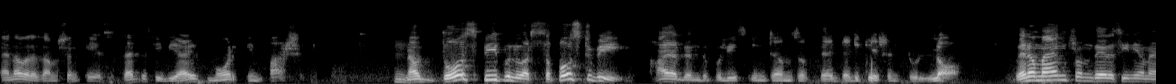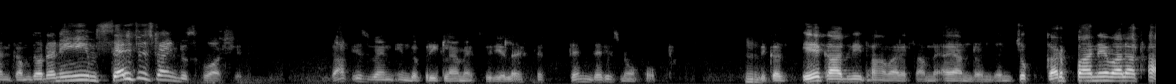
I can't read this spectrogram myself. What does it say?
and our assumption is that the CBI is more impartial. Now, those people who are supposed to be higher than the police in terms of their dedication to law, when a man from there, a senior man, comes out and he himself is trying to squash it, that is when in the pre-climax we realize that then there is no hope. Hmm. Because एक आदमी था हमारे सामने अयान रंजन जो कर पाने वाला था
